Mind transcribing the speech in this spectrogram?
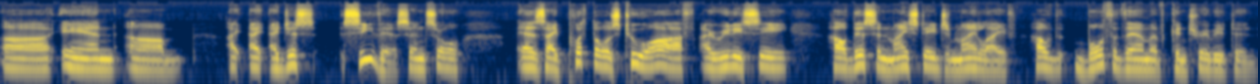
uh, and um, I, I, I just see this. And so as I put those two off, I really see how this in my stage in my life, how th- both of them have contributed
